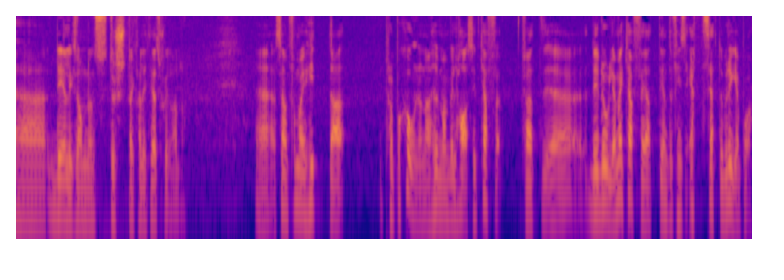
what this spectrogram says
Eh, det är liksom den största kvalitetsskillnaden. Sen får man ju hitta proportionerna hur man vill ha sitt kaffe. För att eh, det roliga med kaffe är att det inte finns ett sätt att brygga på.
